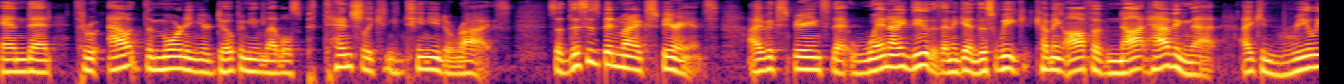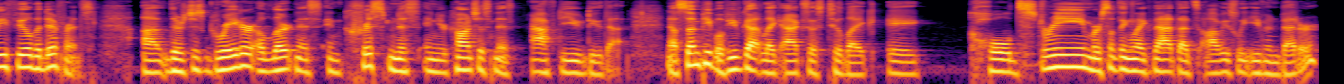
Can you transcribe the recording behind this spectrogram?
and that throughout the morning, your dopamine levels potentially can continue to rise. So, this has been my experience. I've experienced that when I do this, and again, this week, coming off of not having that, I can really feel the difference. Uh, there's just greater alertness and crispness in your consciousness after you do that. Now, some people, if you've got like access to like a cold stream or something like that, that's obviously even better.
